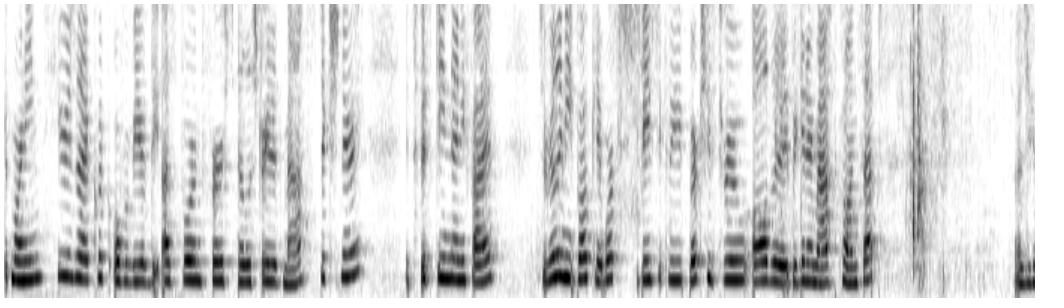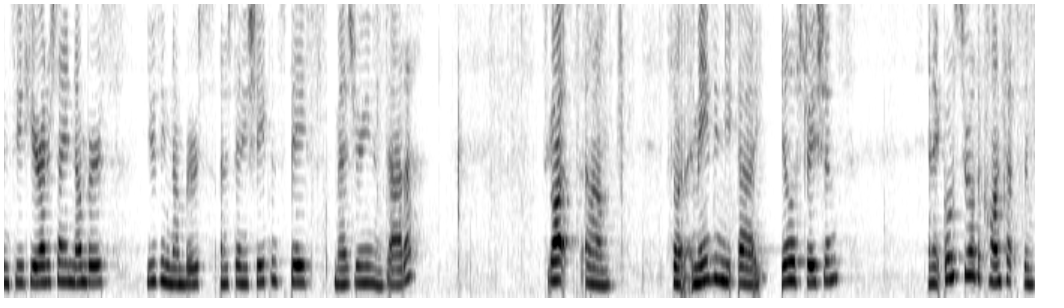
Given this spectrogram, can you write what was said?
Good morning. Here's a quick overview of the Usborne First Illustrated Maths Dictionary. It's $15.95. It's a really neat book. It works basically works you through all the beginner math concepts. So as you can see here, understanding numbers, using numbers, understanding shape and space, measuring and data. It's got um, some amazing uh, illustrations and it goes through all the concepts and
